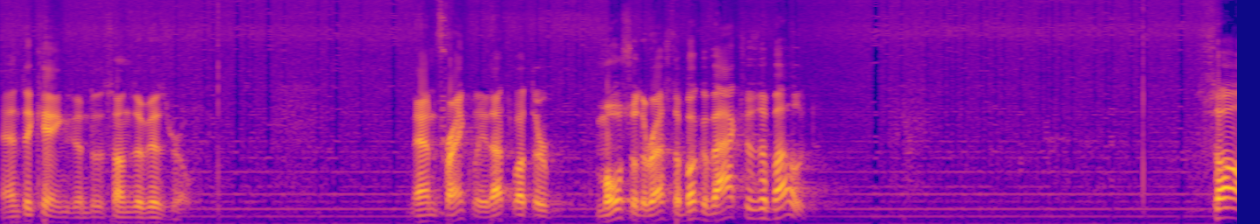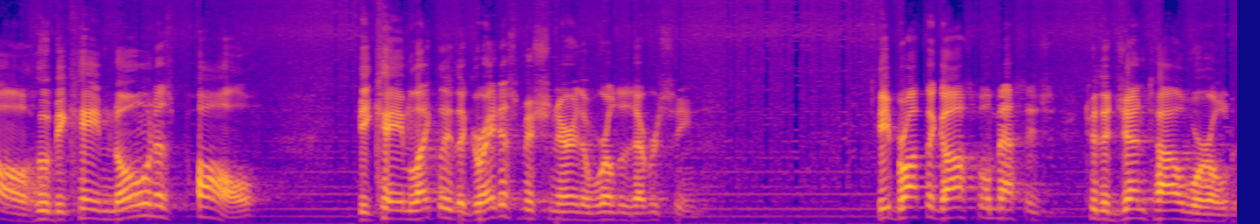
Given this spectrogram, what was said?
and to kings and to the sons of Israel. And frankly, that's what the, most of the rest of the book of Acts is about. Saul, who became known as Paul, became likely the greatest missionary the world has ever seen. He brought the gospel message to the Gentile world.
